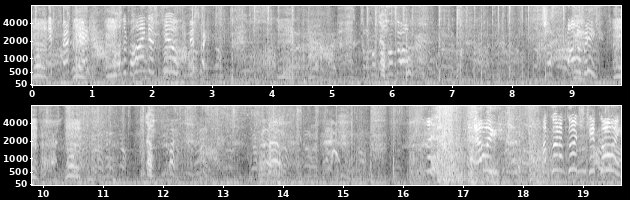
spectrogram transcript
Infected! Oh, they're behind us, follow me! Ellie! I'm good, I'm good. Just keep going.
